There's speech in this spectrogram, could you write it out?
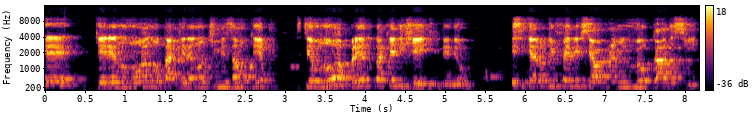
é, querendo não anotar, querendo otimizar o tempo, se eu não aprendo daquele jeito, entendeu? Esse que era o diferencial para mim no meu caso, assim.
